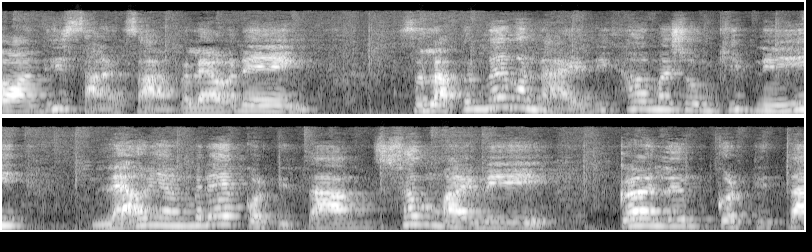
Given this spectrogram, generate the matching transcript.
ตอนที่ 33 กันแล้วนั่นเองสำหรับเพื่อนๆคนไหนที่เข้ามาชมคลิปนี้ แล้วยังไม่ได้กดติดตามช่อง My Way ก็ลืมกดติดต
